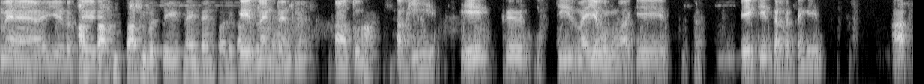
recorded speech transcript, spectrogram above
में है ये बच्चे। हाँ, काफ़ी काफ़ी बच्चे एट नाइन टेंथ वाले एट नाइन टेंथ में। हाँ तो हाँ. अभी एक चीज़ मैं ये बोलूँगा कि एक चीज़ कर सकते हैं कि आप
